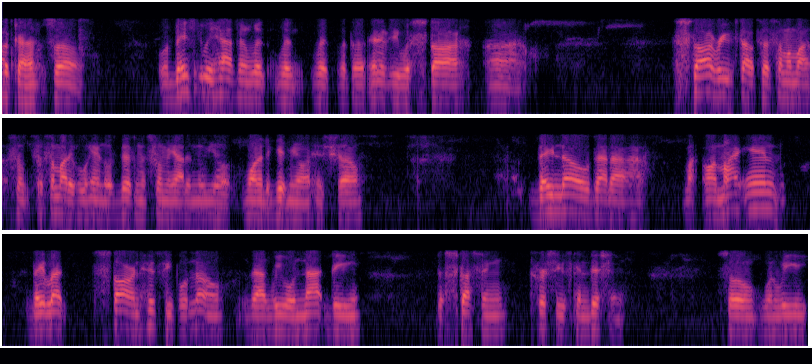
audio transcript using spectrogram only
Okay, so what basically happened with with with, with the interview with Star, uh, Star reached out to some of my some, to somebody who handles business for me out of New York, wanted to get me on his show. They know that uh, my, on my end, they let Star and his people know that we will not be discussing Chrissy's condition. So when we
